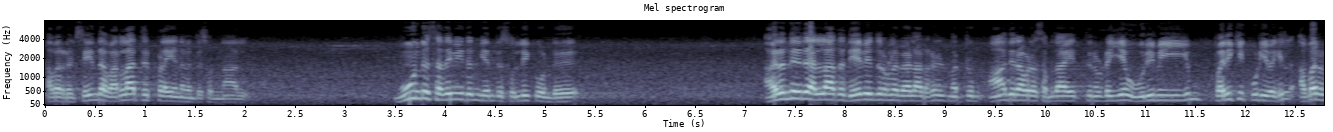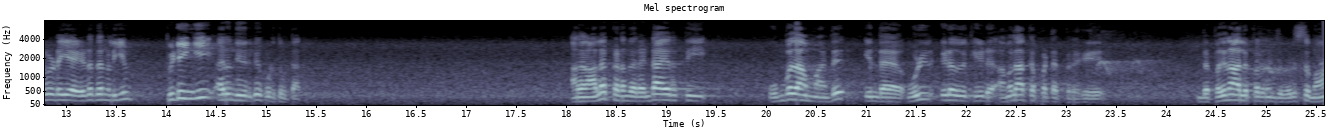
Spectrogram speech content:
அவர்கள் செய்த வரலாற்று பிழை என்னவென்று சொன்னால் மூன்று சதவீதம் என்று சொல்லிக்கொண்டு அருந்தீர் அல்லாத தேவேந்திரகுல வேளாளர்கள் மற்றும் ஆதிராவிட சமுதாயத்தினுடைய உரிமையையும் பறிக்கக்கூடிய வகையில் அவர்களுடைய இடதங்களையும் பிடுங்கி அருந்தீருக்கு கொடுத்து விட்டார் அதனால கடந்த ரெண்டாயிரத்தி ஒன்பதாம் ஆண்டு இந்த உள் இடஒதுக்கீடு அமலாக்கப்பட்ட பிறகு இந்த பதினாலு பதினஞ்சு வருஷமா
